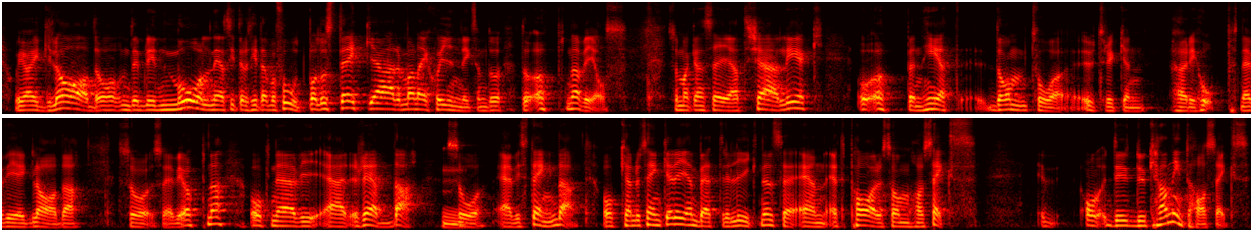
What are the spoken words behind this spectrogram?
Och jag är glad och om det blir mål när jag sitter och tittar på fotboll då sträcker jag armarna i skyn liksom. Då, då öppnar vi oss. Så man kan säga att kärlek och öppenhet, de två uttrycken hör ihop. När vi är glada så, så är vi öppna och när vi är rädda så är vi stängda. Och kan du tänka dig en bättre liknelse än ett par som har sex? Och Du, du kan inte ha sex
